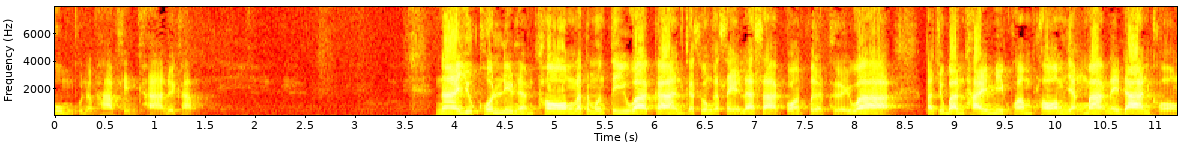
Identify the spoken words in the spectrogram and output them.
คุมคุณภาพสินค้าด้วยครับ นายยุคนลิ้มแหลมทองรัฐมนตรีว่าการกระทรวงเกษตรและสหกรณ์เปิดเผยว่า ปัจจุบันไทยมีความพร้อมอย่างมากในด้านของ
